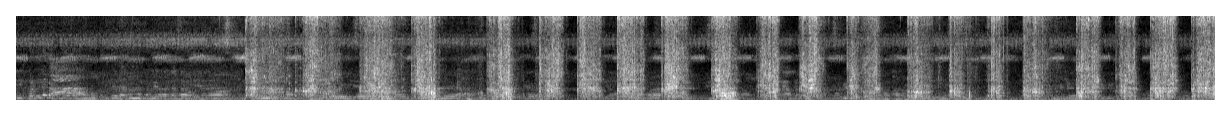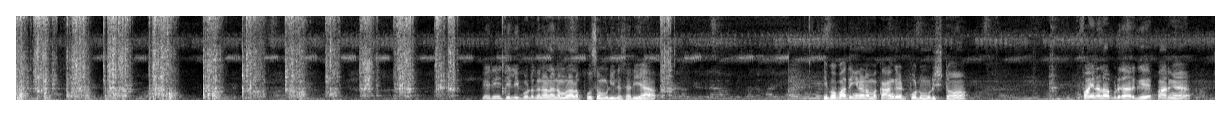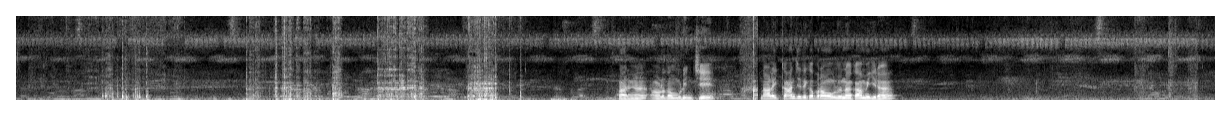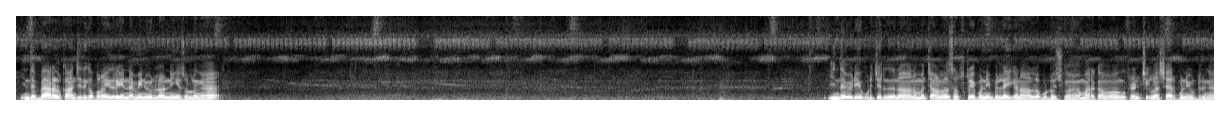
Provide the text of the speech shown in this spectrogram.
பெரிய ஜெல்லி போட்டதுனால நம்மளால் பூச முடியல சரியாக இப்போ பார்த்தீங்கன்னா நம்ம காங்கிரீட் போட்டு முடிச்சிட்டோம். ஃபைனலாக அப்படி தான் இருக்குது பாருங்கள் பாருங்கள் அவ்வளோதான் முடிஞ்சுச்சு நாளைக்கு காஞ்சதுக்கப்புறம் உங்களுக்கு நான் காமிக்கிறேன். இந்த பேரல் காஞ்சதுக்கப்புறம் இதில் என்ன மீன் விடலான்னு நீங்கள் சொல்லுங்கள் இந்த வீடியோ பிடிச்சிருந்ததுன்னா நம்ம சேனலை சப்ஸ்கிரைப் பண்ணி பெல்லைக்கான ஆளில் போட்டு வச்சுக்கோங்க. மறக்காமல் உங்கள் ஃப்ரெண்ட்ஸுக்கெல்லாம் ஷேர் பண்ணி விட்ருங்க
